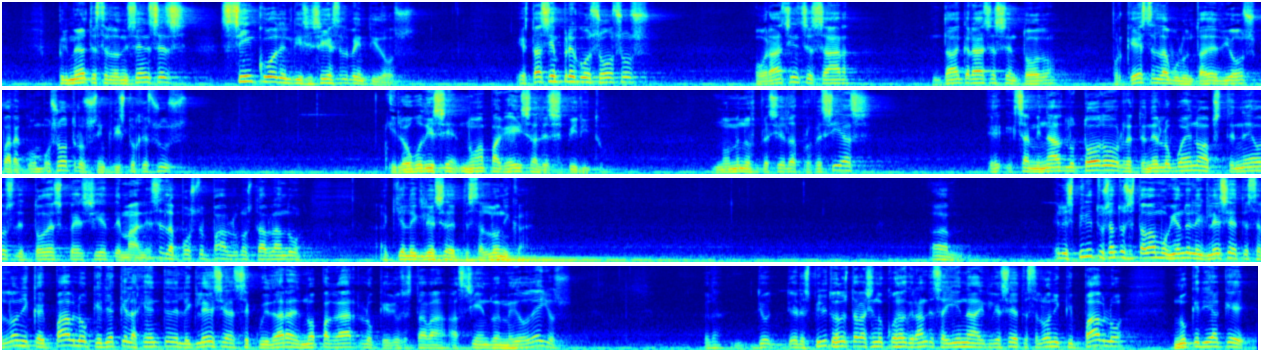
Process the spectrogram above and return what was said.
Primera de Tesalonicenses 5 del 16 al 22. Está siempre gozosos, orad sin cesar, dad gracias en todo, porque esta es la voluntad de Dios para con vosotros en Cristo Jesús. Y luego dice, no apaguéis al Espíritu, no menospreciéis las profecías, eh, examinadlo todo, retener lo bueno, absteneos de toda especie de mal. Ese es el apóstol Pablo, no está hablando aquí a la iglesia de Tesalónica. Ah, el Espíritu Santo se estaba moviendo en la iglesia de Tesalónica y Pablo quería que la gente de la iglesia se cuidara de no apagar lo que Dios estaba haciendo en medio de ellos. El Espíritu Santo estaba haciendo cosas grandes ahí en la iglesia de Tesalónica y Pablo no quería que,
